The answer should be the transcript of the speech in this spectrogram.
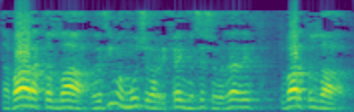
Tabarakallah. Lo decimos mucho los rifeños, eso, ¿verdad? Es, Tabarakallah.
